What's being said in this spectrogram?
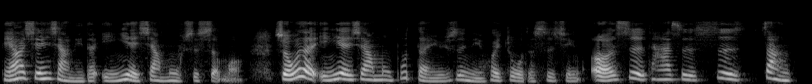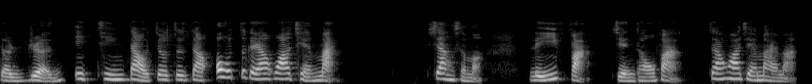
你要先想你的营业项目是什么。所谓的营业项目，不等于是你会做的事情，而是它是市上的人一听到就知道，哦，这个要花钱买。像什么理发、剪头发，这样花钱买嘛？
